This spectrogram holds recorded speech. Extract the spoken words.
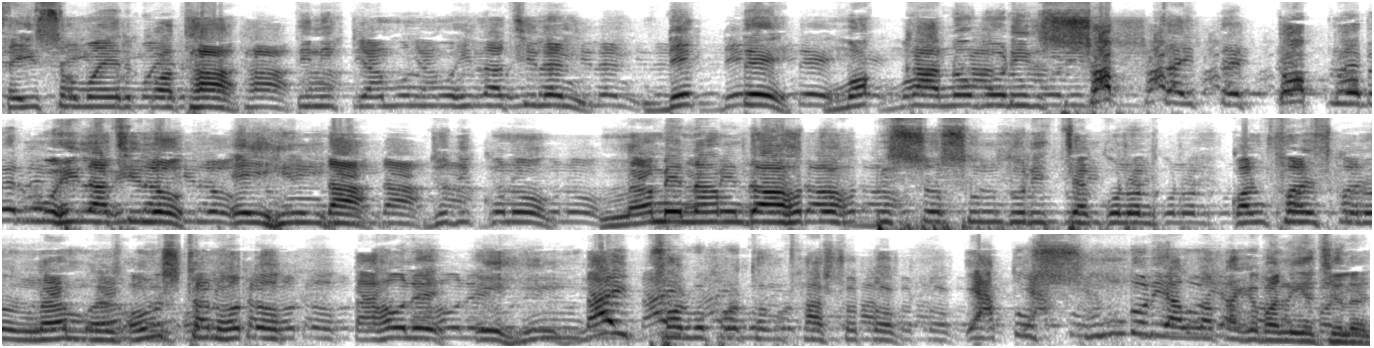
সেই সময়ের কথা। তিনি কেমন মহিলা ছিলেন। দেখতে মক্কা নগরীর সবচাইতে টপ লেভেল মহিলা ছিল এই হিন্দা। যদি কোনো নামে নাম দেওয়া হতো, বিশ্ব সুন্দরীর চা কোন কনফারেন্স কোন নাম, অনুষ্ঠান হতো, তাহলে এই হিন্দাই সর্বপ্রথম ফার্স্ট হতো। এত সুন্দরী আল্লাহ তাকে বানিয়েছিলেন।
